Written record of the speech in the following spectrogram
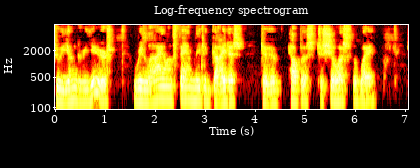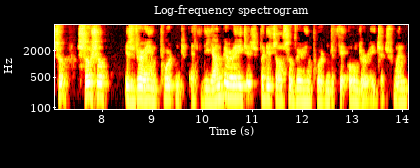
through younger years, rely on family to guide us, to help us, to show us the way. So social is very important at the younger ages, but it's also very important at the older ages when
